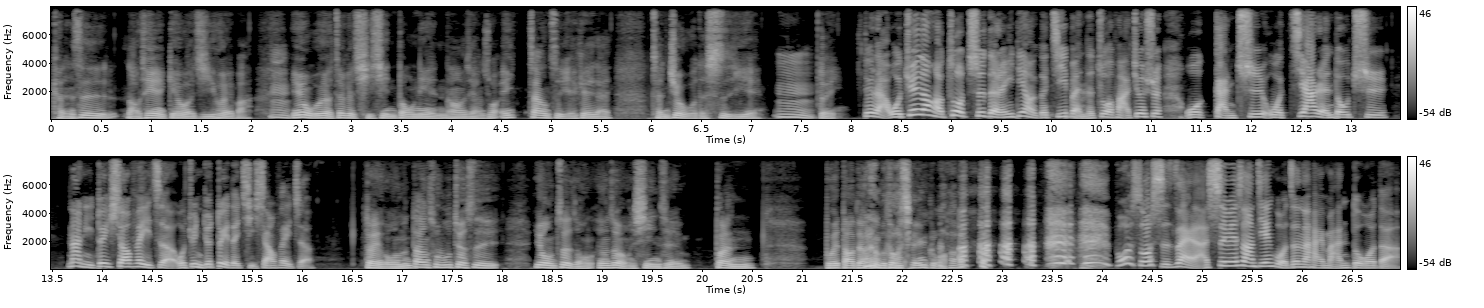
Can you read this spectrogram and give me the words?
可能是老天爷给我的机会吧，嗯，因为我有这个起心动念，然后想说，哎，这样子也可以来成就我的事业，嗯，对，对啦，我觉得哈，做吃的人一定要有个基本的做法，嗯，就是我敢吃，我家人都吃，那你对消费者，我觉得你就对得起消费者。对，我们当初就是用这种用这种心思，不然。不会倒掉那么多坚果。不过说实在啦，市面上坚果真的还蛮多的。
